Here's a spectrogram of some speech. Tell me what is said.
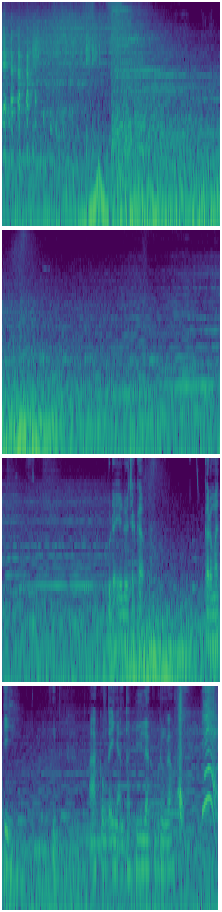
Budak Yellow cakap Kau dah mati. Aku tak ingat entah bila aku bunuh kau. Black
